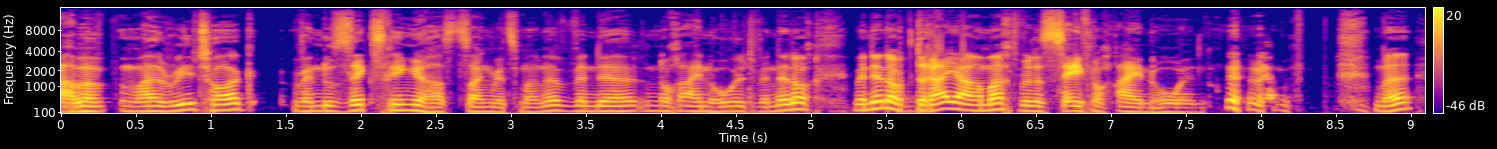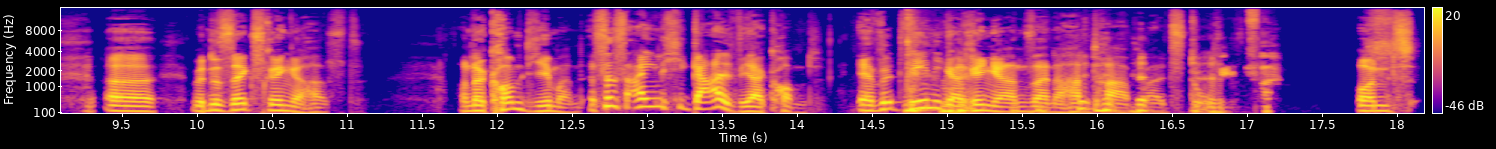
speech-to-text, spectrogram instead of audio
Aber mal Real Talk, wenn du sechs Ringe hast, sagen wir jetzt mal, ne, wenn der noch einen holt, wenn der noch, wenn der noch drei Jahre macht, wird er safe noch einen holen. Ja. ne? Äh, wenn du sechs Ringe hast und da kommt jemand, es ist eigentlich egal, wer kommt. Er wird weniger Ringe an seiner Hand haben als du. Und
